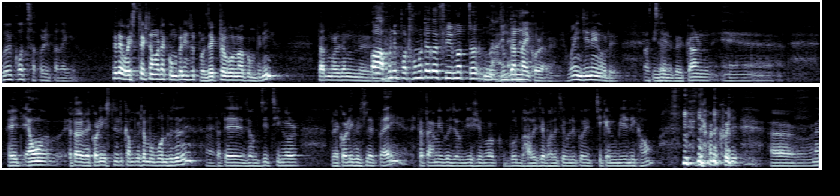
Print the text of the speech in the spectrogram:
গৈ ক'ত চাকৰি পালেগৈ? তেতিয়া ৱেষ্টেক্স নামৰ এটা কোম্পানী আছিল প্ৰজেক্টৰ বনোৱা কোম্পানী তাত মই এজন আপুনি প্ৰথমতে গৈ ফিল্মত যোগদান নাই। কৰা? মই ইঞ্জিনিয়াৰিঙতে। ইঞ্জিনিয়াৰিং কৰি কাৰণ সেই তেওঁ এটা ৰেকৰ্ডিং ষ্টুডিঅ'ত কাম কৰিছিলে মোৰ বন্ধুজনে। তাতে জগজিৎ সিঙৰ ৰেকৰ্ডিং হৈছিলে প্ৰায়। তাতে আমি গৈ জগজিৎ সিঙক বহুত ভাল হৈছে ভাল হৈছে বুলি কৈ চিকেন বিৰিয়ানী খাওঁ। তেওঁ মানে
